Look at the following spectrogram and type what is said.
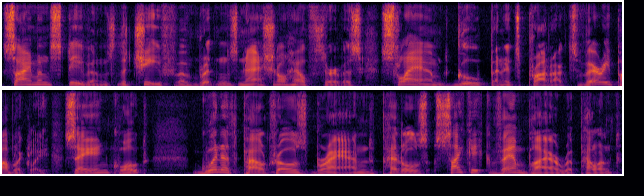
Simon Stevens, the chief of Britain's National Health Service, slammed Goop and its products very publicly, saying, quote, Gwyneth Paltrow's brand peddles psychic vampire repellent,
